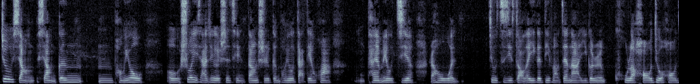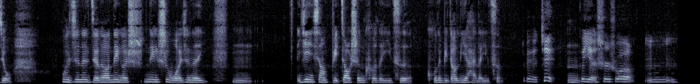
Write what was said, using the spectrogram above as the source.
就想想跟嗯朋友哦说一下这个事情。当时跟朋友打电话，嗯他也没有接，然后我就自己找了一个地方，在那一个人哭了好久好久。我真的觉得那个是那是我真的嗯印象比较深刻的一次，哭的比较厉害的一次。对，这嗯，这也是说嗯。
